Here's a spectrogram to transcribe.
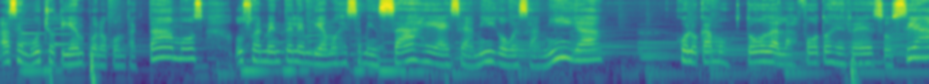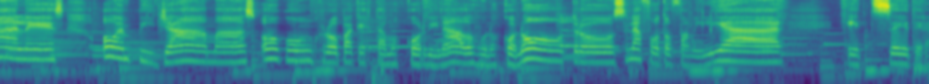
hace mucho tiempo no contactamos, usualmente le enviamos ese mensaje a ese amigo o esa amiga, colocamos todas las fotos en redes sociales o en pijamas o con ropa que estamos coordinados unos con otros, la foto familiar, etc.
